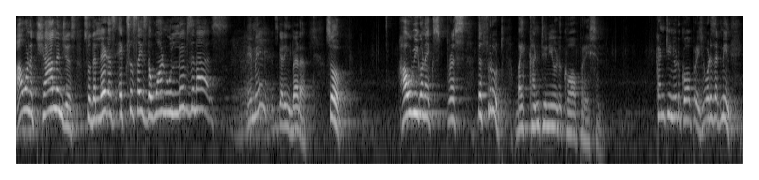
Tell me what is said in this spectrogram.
I want to challenge us so that let us exercise the one who lives in us. Amen. amen. It's getting better. So, how are we going to express the fruit? By continued cooperation. Continued cooperation. What does that mean?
